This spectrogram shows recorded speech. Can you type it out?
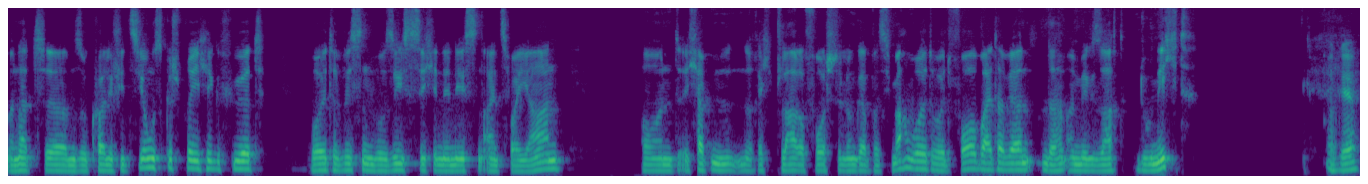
man hat ähm, so Qualifizierungsgespräche geführt, wollte wissen, wo siehst du sich in den nächsten ein, zwei Jahren. Und ich habe eine recht klare Vorstellung gehabt, was ich machen wollte, wollte Vorarbeiter werden. Und da hat man mir gesagt, du nicht. Okay.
